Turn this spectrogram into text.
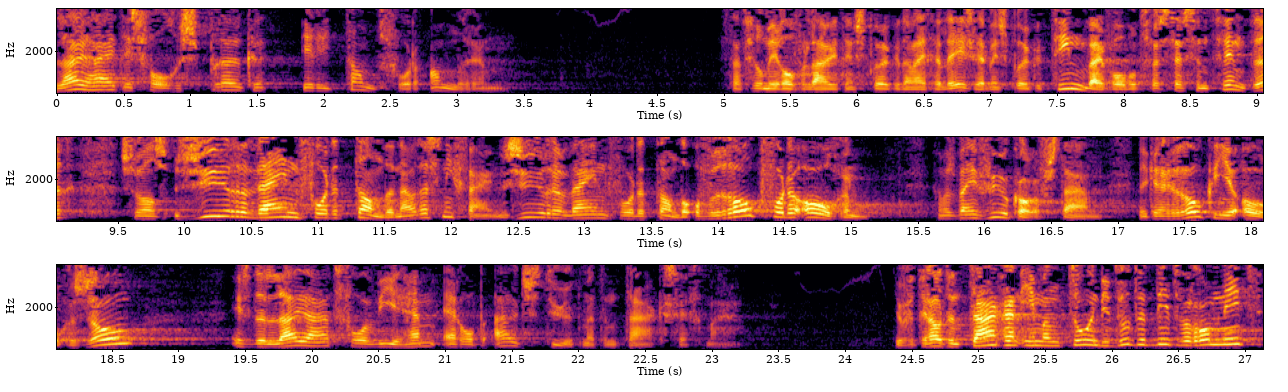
Luiheid is volgens spreuken irritant voor anderen. Er staat veel meer over luiheid in spreuken dan wij gelezen hebben. In spreuken 10 bijvoorbeeld, vers 26. Zoals zure wijn voor de tanden. Nou, dat is niet fijn. Zure wijn voor de tanden. Of rook voor de ogen. Gaan eens bij een vuurkorf staan. Je krijgt rook in je ogen. Zo is de luiaard voor wie hem erop uitstuurt met een taak, zeg maar. Je vertrouwt een taak aan iemand toe en die doet het niet. Waarom niet?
